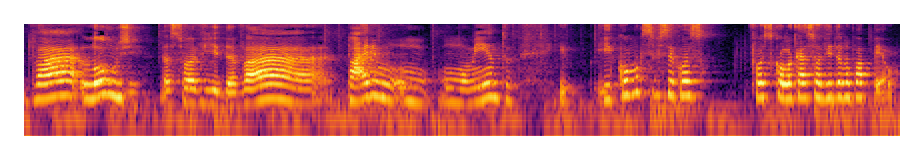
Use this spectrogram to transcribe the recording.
vá longe da sua vida, vá, pare um, um, um momento e, e como se você fosse colocar sua vida no papel.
